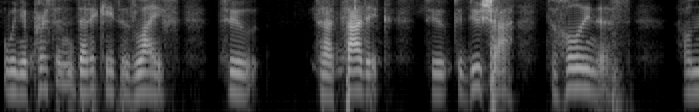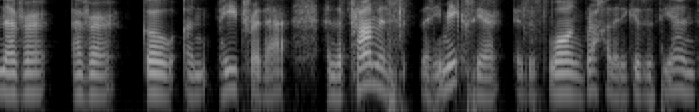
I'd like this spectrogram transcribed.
when a person dedicates his life to to tzaddik, to kedusha, to holiness, he'll never ever go unpaid for that. And the promise that he makes here is this long bracha that he gives at the end.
